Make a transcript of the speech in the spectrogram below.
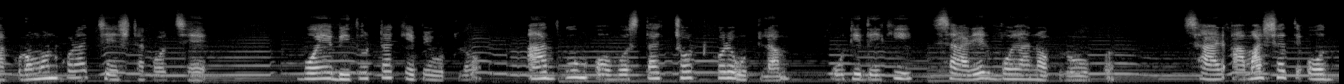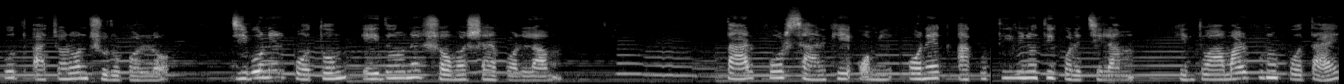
আক্রমণ করার চেষ্টা করছে। বয়ে ভিতরটা কেঁপে উঠল। আধঘুম অবস্থায় চট করে উঠলাম। উঠে দেখি স্যারের ভয়ানক রূপ। স্যার আমার সাথে অদ্ভুত আচরণ শুরু করল। জীবনের প্রথম এই ধরনের সমস্যায় পড়লাম। তারপর স্যারকে আমি অনেক আকুতি বিনতি করেছিলাম। কিন্তু আমার কোনো কথায়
